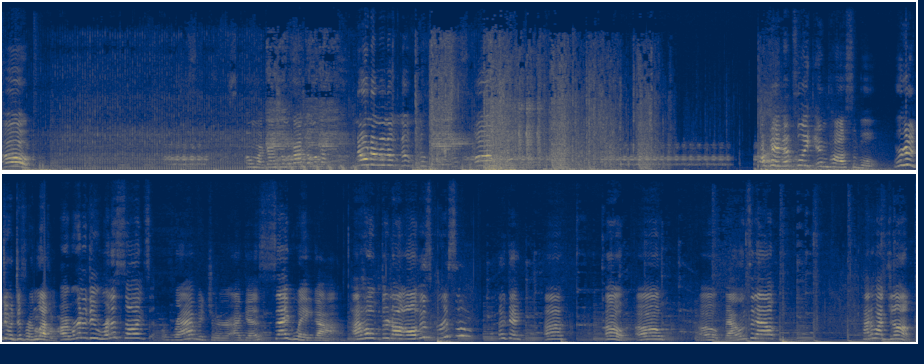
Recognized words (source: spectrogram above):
Oh! Oh my gosh, oh my gosh, oh my gosh. No, no, no, no, no, no. Oh! Okay, that's like impossible. Gonna do a different level. All right, we're gonna do Renaissance Ravager, I guess. Segway guy. I hope they're not all this gruesome. Okay, uh, oh, oh, oh, balance it out. How do I jump?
